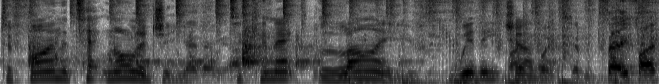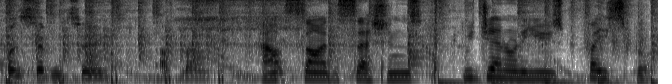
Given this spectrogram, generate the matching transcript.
to find the technology to connect live with each other. 35.72 upload. Outside the sessions we generally used facebook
